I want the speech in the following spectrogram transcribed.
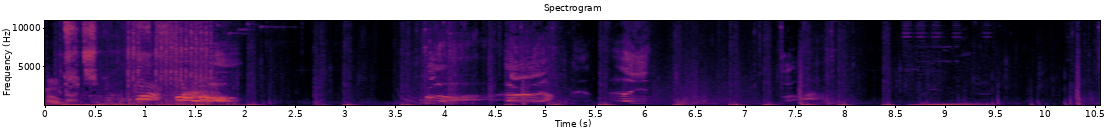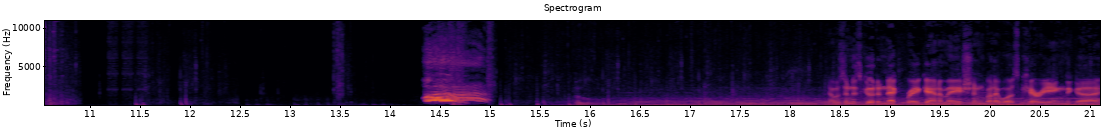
Oh, ooh. That wasn't as good a neck break animation, but I was carrying the guy.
